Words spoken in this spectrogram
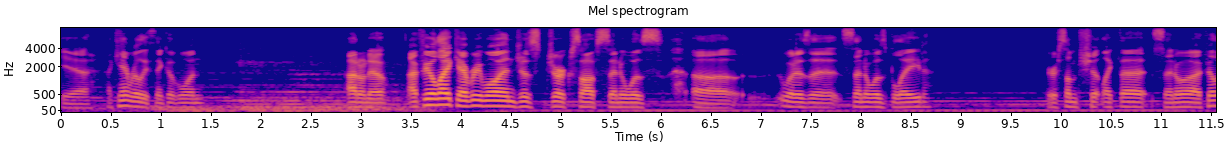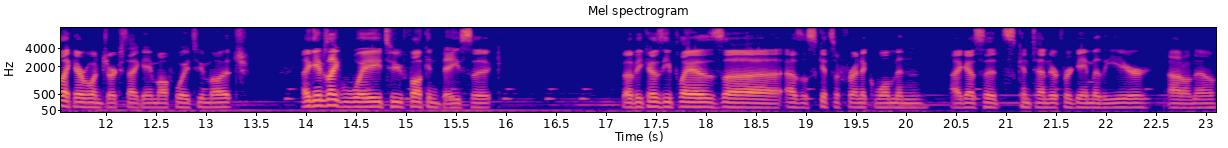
Yeah, I can't really think of one. I don't know. I feel like everyone just jerks off Senua's, uh, what is it? Senua's Blade? Or some shit like that. Senua. I feel like everyone jerks that game off way too much. That game's like way too fucking basic. But because he plays uh, as a schizophrenic woman, I guess it's contender for game of the year. I don't know.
